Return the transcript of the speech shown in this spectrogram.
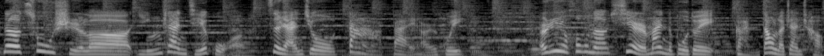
那促使了迎战结果自然就大败而归。而日后呢，谢尔曼的部队赶到了战场。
